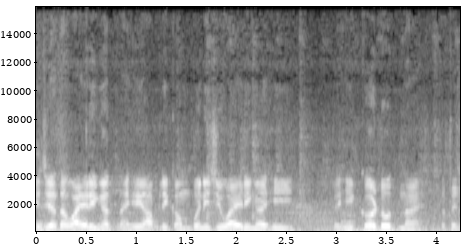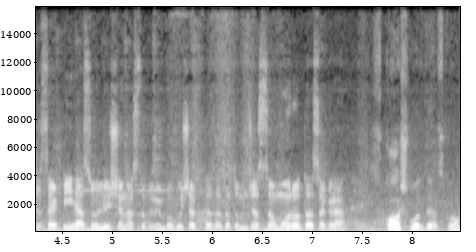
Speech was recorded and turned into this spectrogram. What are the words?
हे जे आता वायरिंग आहेत ना हे आपली कंपनीची वायरिंग आहे ही तर ही कट होत नाही. तर त्याच्यासाठी ह्या सोल्युशन असतं तुम्ही बघू शकता आता तुमच्यासमोर होता सगळा. स्कॉश बोलते हैं उसको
